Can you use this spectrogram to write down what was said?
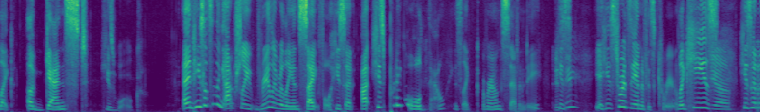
like against He's woke. and he said something actually really really insightful. He said uh, he's pretty old now. He's like around 70. Is he's he? yeah, he's towards the end of his career. Like he's Yeah. he's going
